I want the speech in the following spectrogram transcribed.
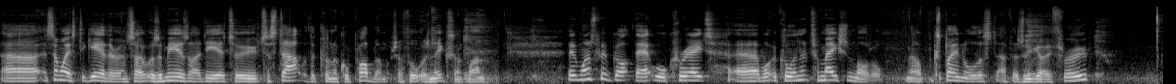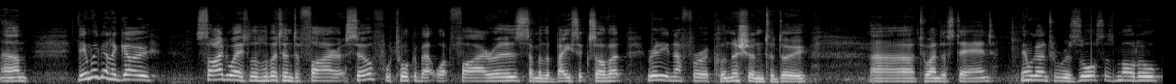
uh, in some ways together. And so it was Amir's idea to, to start with the clinical problem, which I thought was an excellent one. Then once we've got that, we'll create uh, what we call an information model. And I'll explain all this stuff as we go through. Um, then we're going to go sideways a little bit into FHIR itself. We'll talk about what FHIR is, some of the basics of it, really enough for a clinician to do, uh, to understand. Then we'll go into a resources model.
